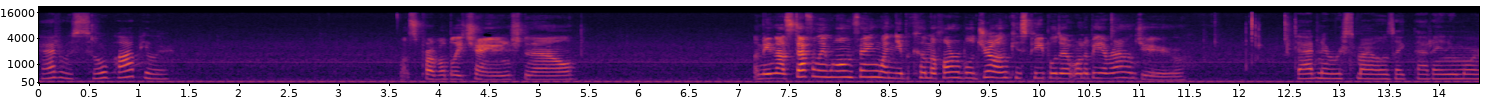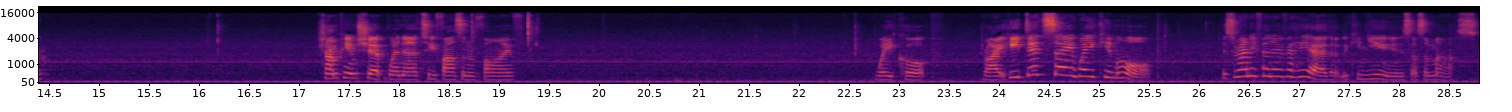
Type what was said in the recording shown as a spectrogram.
Dad was so popular. That's probably changed now. I mean, that's definitely one thing when you become a horrible drunk is people don't want to be around you. Dad never smiles like that anymore. Championship winner 2005. Wake up. Right, he did say wake him up. Is there anything over here that we can use as a mask?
